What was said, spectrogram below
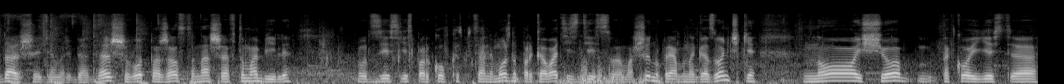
Дальше идем, ребят. Дальше вот, пожалуйста, наши автомобили. Вот здесь есть парковка специальная. Можно парковать и здесь свою машину, прямо на газончике. Но еще такое есть э,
